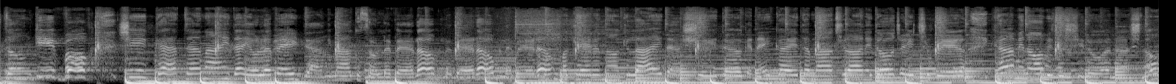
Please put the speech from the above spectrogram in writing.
just don't give up. 仕方ないだよ。レベーターに任そレベルアップ。レベルアップ。レベルアップ。負けるの嫌いだ。シートがでかいた街は二度じゃ一リル髪の水白はなしの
